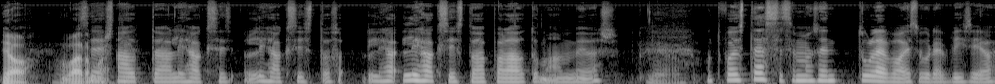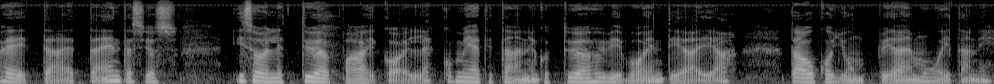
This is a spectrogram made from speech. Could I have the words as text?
Joo, varmasti. Se auttaa lihaksi, lihaksisto, liha, lihaksistoa palautumaan myös. Joo. Mutta voisi tässä semmoisen tulevaisuuden visio heittää, että entäs jos isoille työpaikoille, kun mietitään niin työhyvinvointia ja taukojumppia ja muita, niin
